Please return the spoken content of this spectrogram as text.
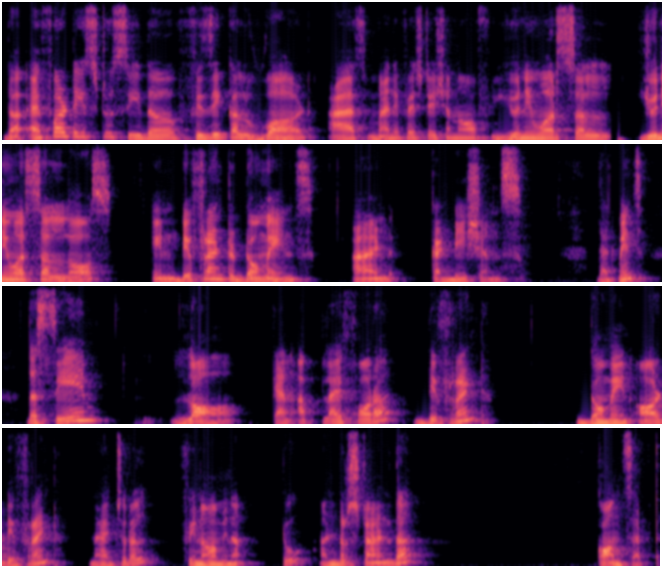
the effort is to see the physical world as manifestation of universal universal laws in different domains and conditions. That means the same law can apply for a different domain or different natural phenomena to understand the concept.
